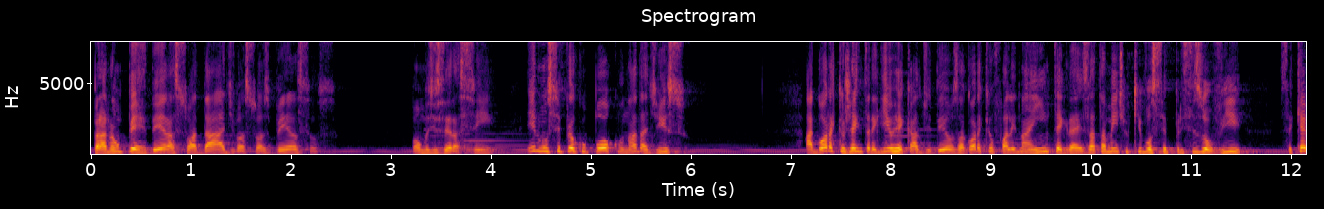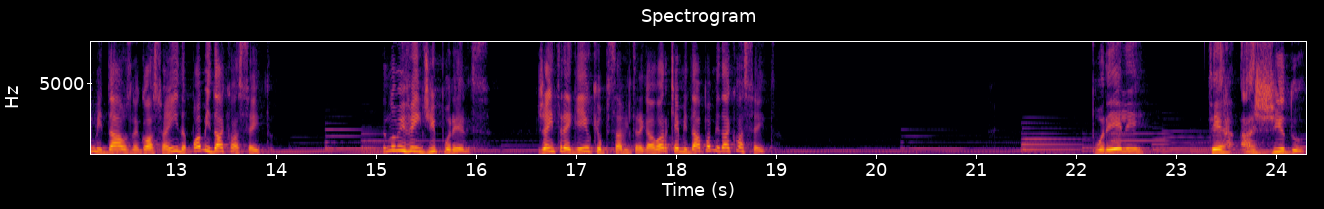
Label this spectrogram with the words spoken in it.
para não perder a sua dádiva, as suas bênçãos, vamos dizer assim. Ele não se preocupou com nada disso. Agora que eu já entreguei o recado de Deus, agora que eu falei na íntegra exatamente o que você precisa ouvir, você quer me dar os negócios ainda? Pode me dar que eu aceito. Eu não me vendi por eles. Já entreguei o que eu precisava entregar, agora quer me dar? Pode me dar que eu aceito. Por ele ter agido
